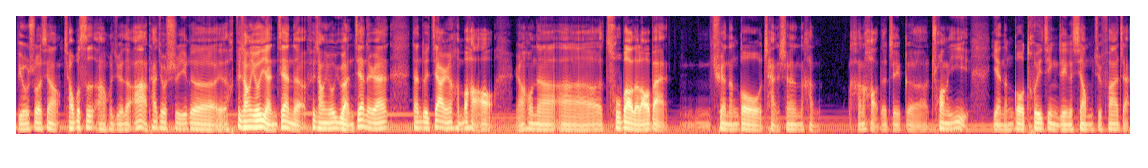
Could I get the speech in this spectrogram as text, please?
比如说像乔布斯啊，会觉得啊，他就是一个非常有远见的、非常有远见的人，但对家人很不好。然后呢，呃，粗暴的老板却能够产生很很好的这个创意，也能够推进这个项目去发展。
